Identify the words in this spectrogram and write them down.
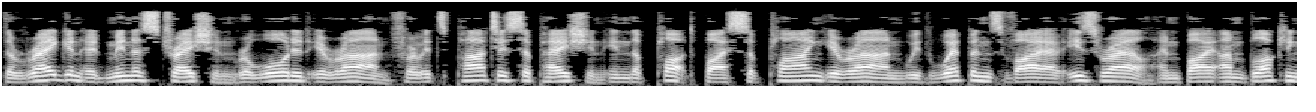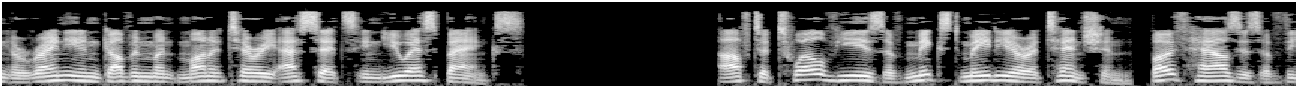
the Reagan administration rewarded Iran for its participation in the plot by supplying Iran with weapons via Israel and by unblocking Iranian government monetary assets in U.S. banks. After 12 years of mixed media attention, both houses of the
